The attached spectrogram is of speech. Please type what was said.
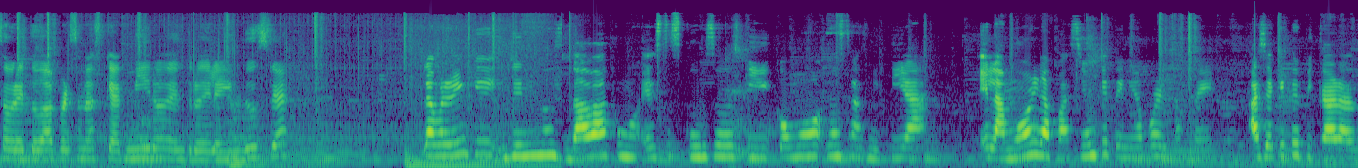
sobre todo a personas que admiro dentro de la industria. La manera en que Jenny nos daba como estos cursos y cómo nos transmitía el amor y la pasión que tenía por el café, hacía que te picaras,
